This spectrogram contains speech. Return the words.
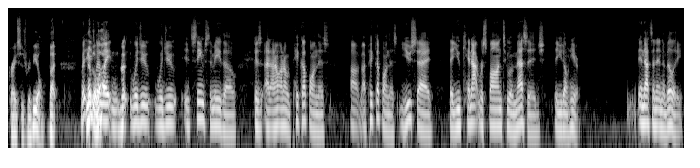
grace is revealed, but but, but Leighton, but, would you would you? It seems to me though, because I, I want to pick up on this. Uh, I picked up on this. You said that you cannot respond to a message that you don't hear, and that's an inability.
